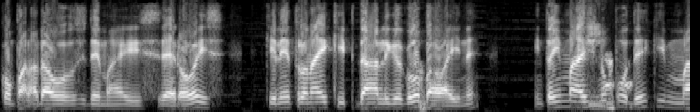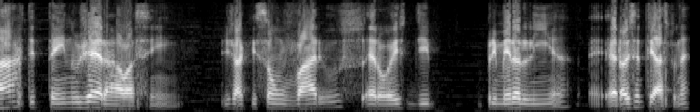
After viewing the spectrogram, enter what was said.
comparado aos demais heróis, que ele entrou na equipe da Liga Global aí, né? Então imagina o poder que Marte tem no geral, assim. Já que são vários heróis de primeira linha, é, heróis entre aspas, né?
